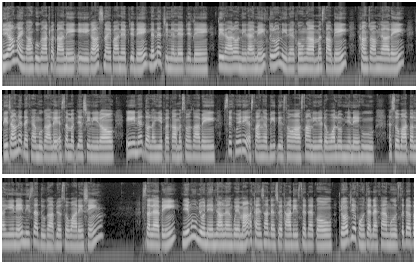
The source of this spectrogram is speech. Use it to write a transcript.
မြေအောင်လှိုင်ကောင်းကူကထွက်သားနေအေအေကစနိုက်ပါနဲ့ပြစ်တယ်လက်နက်ကြီးနဲ့လည်းပြစ်တယ်တေတာတော့နေတိုင်းမိသူတို့နေတဲ့ကုန်းကမဆောက်တဲ့ထောင်ချောင်းများတဲ့လေချောင်းနဲ့တိုက်ခတ်မှုကလည်းအဆက်မပြတ်ရှိနေတော့အေအေနဲ့တော်လိုင်းရဲ့ဘက်ကမစွန်စားပင်စစ်ခွေးတွေအစာငတ်ပြီးတည်ဆုံအောင်စောင့်နေတဲ့တဝါလိုမြင်နေဟုအဆိုပါတော်လိုင်းရဲ့နဲ့နှိစက်သူကပြောဆိုပါတယ်ရှင်။ ဆလပ်ပင်မြင်းမှုမျိုးနယ်မြောင်လန်ခွဲမှာအထိုင်စားတက်ဆွဲထားသည့်စစ်တပ်ကုံဒေါပြပုံချက်တက်ခတ်မှုစစ်တပ်ဗ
